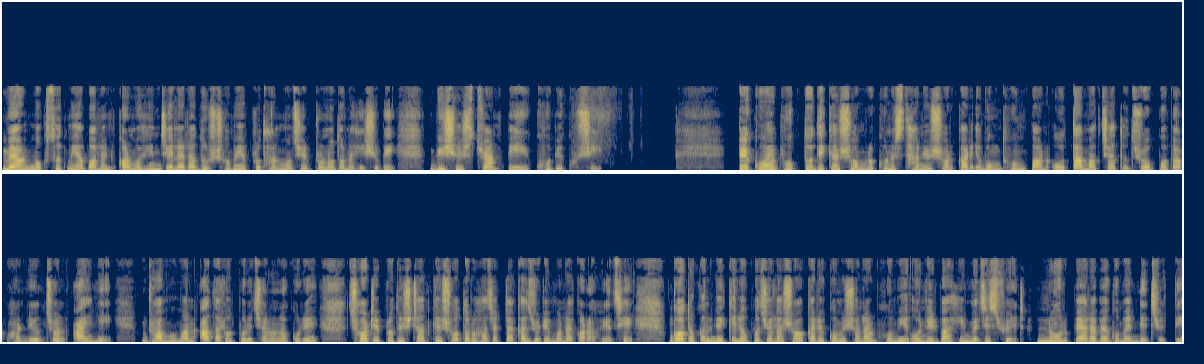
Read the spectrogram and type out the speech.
মেয়র মকসুদ মিয়া বলেন, কর্মহীন জেলেরা দুঃসময়ে প্রধানমন্ত্রীর প্রণোদনা হিসেবে বিশেষ ত্রাণ পেয়ে খুবই খুশি। পেকুয়ায় ভুক্ত অধিকার সংরক্ষণ স্থানীয় সরকার এবং ধূমপান ও তামাকজাত দ্রব্য ব্যবহার নিয়ন্ত্রণ আইনে ভ্রাম্যমাণ আদালত পরিচালনা করে ছটি প্রতিষ্ঠানকে সতেরো হাজার টাকা জরিমানা করা হয়েছে। গতকাল বিকেলে উপজেলা সহকারী কমিশনার ভূমি ও নির্বাহী ম্যাজিস্ট্রেট নূর পেয়ারা বেগমের নেতৃত্বে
